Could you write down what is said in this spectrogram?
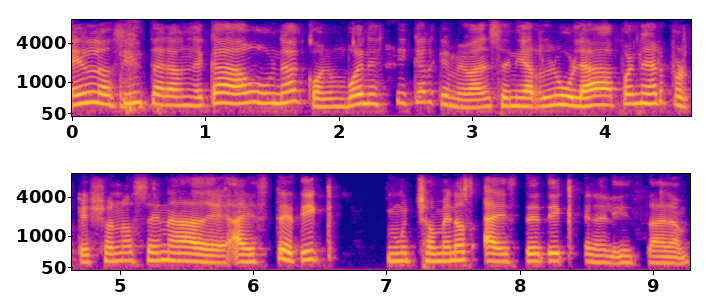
en los Instagram de cada una con un buen sticker que me va a enseñar Lula a poner porque yo no sé nada de aesthetic, mucho menos aesthetic en el Instagram.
